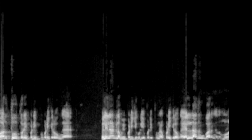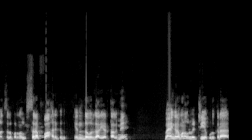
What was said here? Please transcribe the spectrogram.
மருத்துவத்துறை படிப்பு படிக்கிறவங்க வெளிநாட்டுல போய் படிக்கக்கூடிய படிப்பு படிக்கிறவங்க எல்லாத்துக்கும் பாருங்க இந்த மூலத்துல பிறந்தவங்களுக்கு சிறப்பாக இருக்குது. எந்த ஒரு காரியம் எடுத்தாலுமே பயங்கரமான ஒரு வெற்றியை கொடுக்குறார்.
